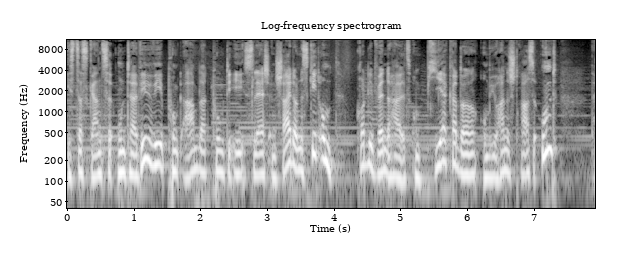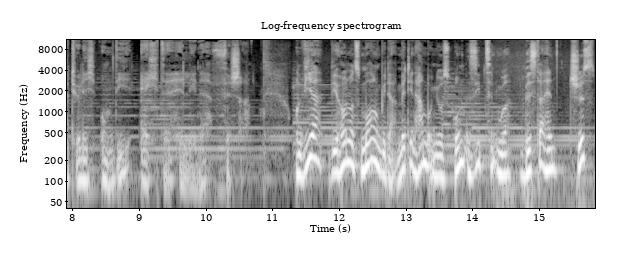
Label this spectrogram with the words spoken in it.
ist das Ganze unter www.abendblatt.de slash Entscheider und es geht um Gottlieb Wendehals, um Pierre Cardin, um Johannes Straße und natürlich um die echte Helene Fischer. Und wir, wir hören uns morgen wieder mit den Hamburg News um 17 Uhr. Bis dahin, tschüss.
